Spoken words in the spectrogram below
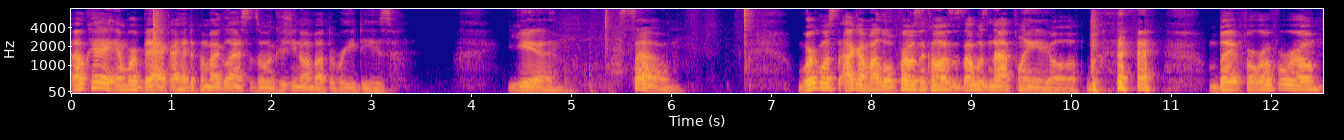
Okay, and we're back. I had to put my glasses on because you know I'm about to read these. Yeah. So, we're going to, I got my little pros and cons. I was not playing, y'all. but for real, for real.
